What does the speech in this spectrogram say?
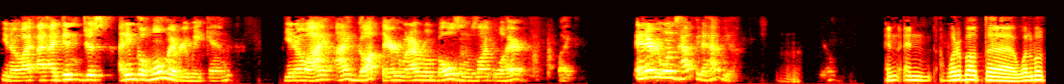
You know, I, I didn't just I didn't go home every weekend you know, I I got there when I rode bulls and was like, well, here, like, and everyone's happy to have you. And and what about the what about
